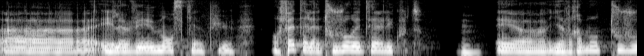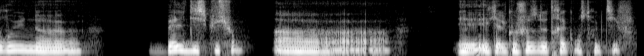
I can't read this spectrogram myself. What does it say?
euh, et la véhémence qui a pu. En fait, elle a toujours été à l'écoute. Mhm. Et euh, il y a vraiment toujours eu une, une belle discussion euh, et, et quelque chose de très constructif.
